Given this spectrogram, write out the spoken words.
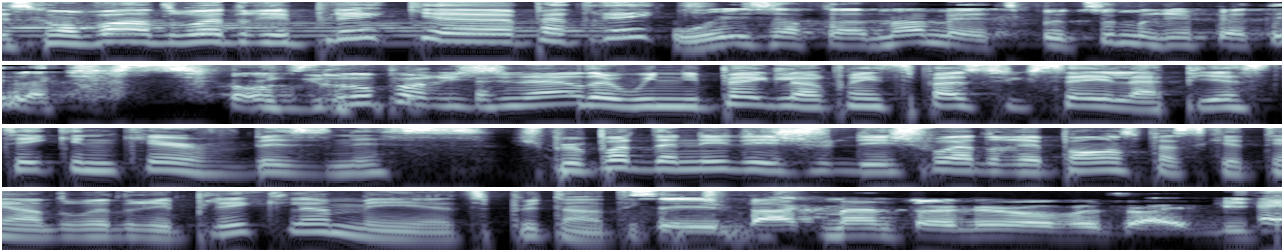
Est-ce qu'on va en droit de réplique, euh, Patrick? Oui, certainement, mais tu peux-tu me répéter la question? Groupe originaire de Winnipeg, leur principal succès est la pièce Taking Care of Business. Je peux pas te donner des, cho- des choix de réponse parce que tu es en droit de réplique, là, mais euh, tu peux tenter C'est. Backman Turner Overdrive, BTO.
